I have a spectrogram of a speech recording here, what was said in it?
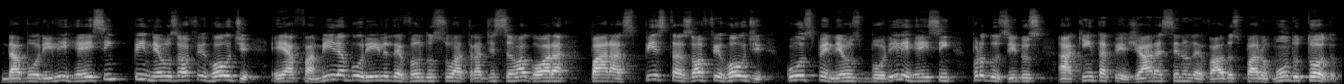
da Burilli Racing Pneus Off-Road. É a família Burilli levando sua tradição agora para as pistas off-road com os pneus Burilli Racing produzidos aqui em Tapejara sendo levados para o mundo todo.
